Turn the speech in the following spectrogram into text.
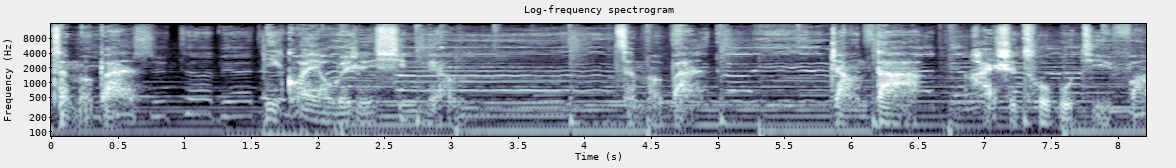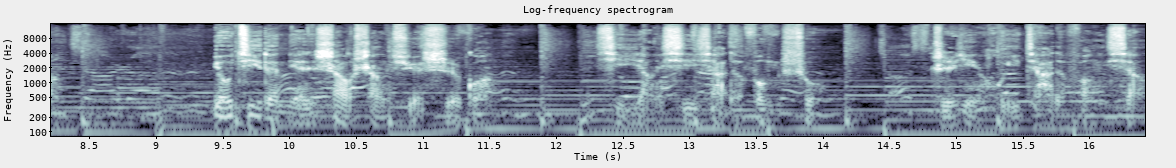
怎么办？你快要为人新娘，怎么办？长大还是猝不及防。犹记得年少上学时光，夕阳西下的枫树，指引回家的方向。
